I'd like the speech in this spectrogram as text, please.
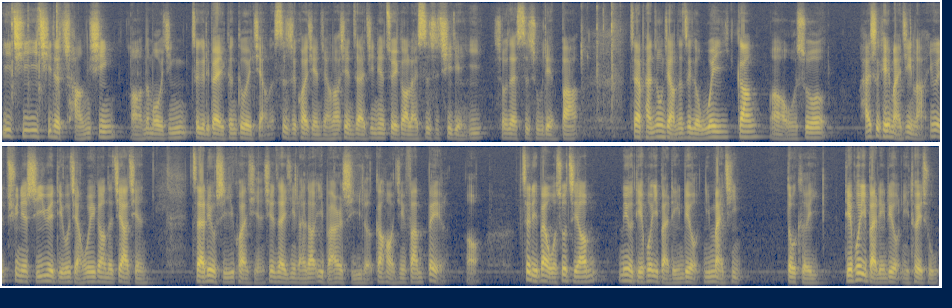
一七一七的长兴啊，那么我已经这个礼拜也跟各位讲了，四十块钱讲到现在，今天最高来四十七点一，收在四十五点八。在盘中讲的这个微钢啊，我说还是可以买进啦，因为去年十一月底我讲微钢的价钱在六十一块钱，现在已经来到一百二十一了，刚好已经翻倍了哦。这礼拜我说只要没有跌破一百零六，你买进都可以；跌破一百零六，你退出。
